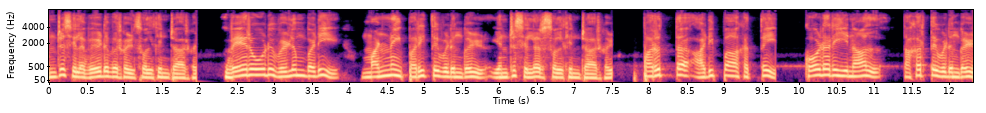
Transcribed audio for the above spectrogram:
என்று சில வேடுவர்கள் சொல்கின்றார்கள். வேரோடு விழும்படி மண்ணை பறித்து விடுங்கள் என்று சிலர் சொல்கின்றார்கள். பருத்த அடிப்பாகத்தை கோடரியினால் தகர்த்து விடுங்கள்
